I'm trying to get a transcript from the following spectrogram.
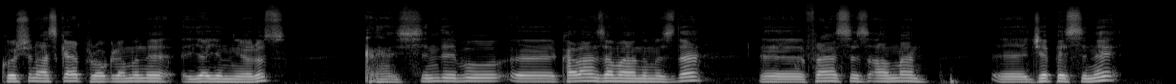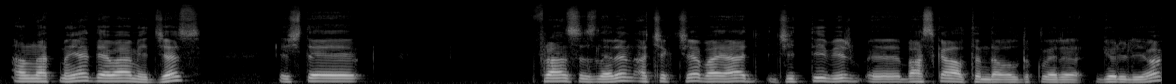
Kurşun Asker programını yayınlıyoruz. Şimdi bu e, kalan zamanımızda e, Fransız-Alman e, cephesini anlatmaya devam edeceğiz. İşte Fransızların açıkça bayağı ciddi bir e, baskı altında oldukları görülüyor.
